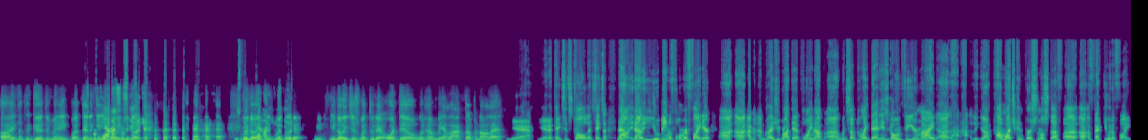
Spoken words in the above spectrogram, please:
Uh, he looked good to me, but then His again, you know, performance he was just, good. His you know, he performance just was went through good. You, you know, he just went through that ordeal with him being locked up and all that. Yeah, yeah, that takes its toll. That takes a now. Now, you being a former fighter, uh, uh, I'm I'm glad you brought that point up. Uh, when something like that is going through your mind, uh, how, uh, how much can personal stuff uh, uh, affect you in a fight?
